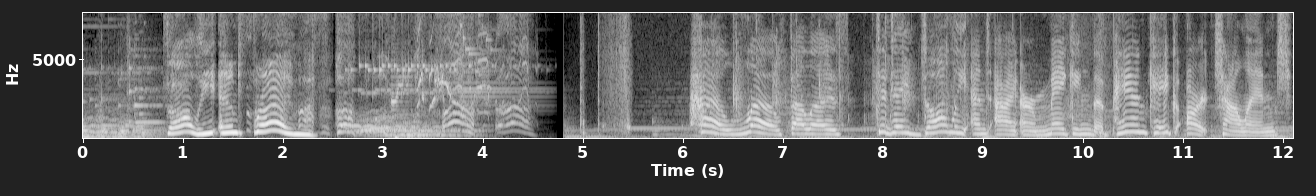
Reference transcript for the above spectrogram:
Dolly and friends! Hello, fellas! Today, Dolly and I are making the Pancake Art Challenge.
